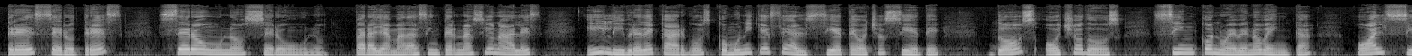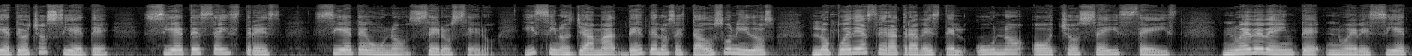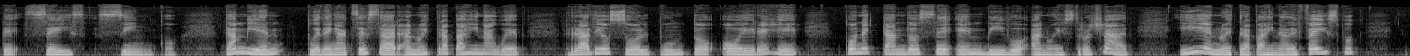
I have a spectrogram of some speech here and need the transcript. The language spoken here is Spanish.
303-0101. Para llamadas internacionales y libre de cargos, comuníquese al 787-282-5990 o al 787-763-7100. Y si nos llama desde los Estados Unidos, lo puede hacer a través del 1866 920 9765. También pueden accesar a nuestra página web radiosol.org conectándose en vivo a nuestro chat y en nuestra página de Facebook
